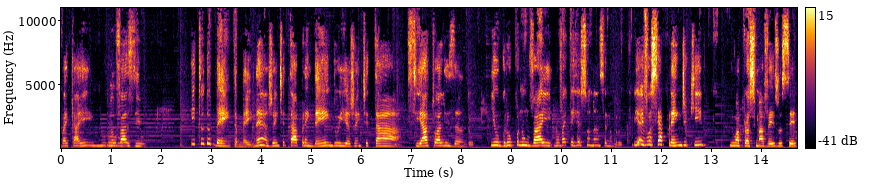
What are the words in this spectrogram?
Vai cair no, no uhum. vazio. E tudo bem também, né? A gente está aprendendo e a gente está se atualizando. E o grupo não vai, não vai ter ressonância no grupo. E aí você aprende que numa próxima vez você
